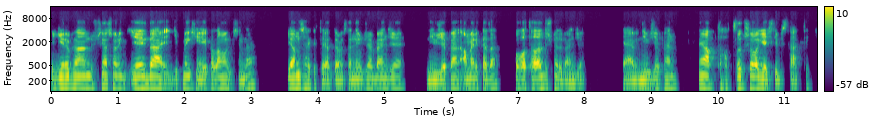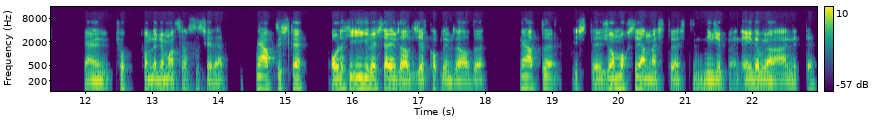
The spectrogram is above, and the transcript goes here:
Ve geri plana düştükten sonra ileri daha gitmek için, yakalamak için de yanlış hareketler yaptılar. Mesela New Japan bence New Japan Amerika'da o hatalar düşmedi bence. Yani New Japan ne yaptı? Haftalık şova geçti bir saatlik. Yani çok son derece masrafsız şeyler. Ne yaptı işte oradaki iyi güreşler imzaladı. Jeff Cobb'la imzaladı. Ne yaptı? İşte John Moxley anlaştı. İşte New Japan AEW halletti.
